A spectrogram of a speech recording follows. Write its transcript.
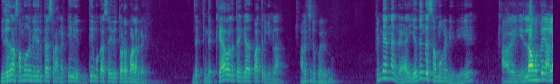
இதுதான் சமூக நீதினு பேசுகிறாங்க டிவி திமுக செய்தி தொடர்பாளர்கள். இந்த இந்த கேவலத்தை எங்கேயாவது பார்த்துருக்கீங்களா? அழைச்சிட்டு போயிருக்கணும். பின்ன என்னங்க எதுங்க சமூக நீதி? எல்லா மக்களையும் அழ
